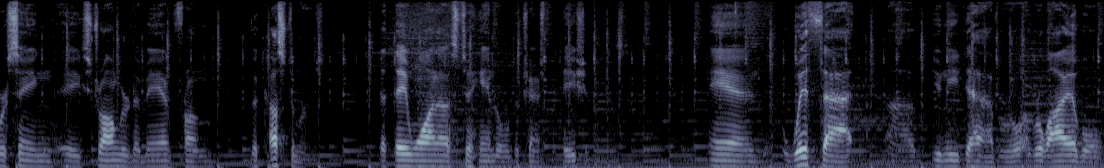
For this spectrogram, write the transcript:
we're seeing a stronger demand from the customers that they want us to handle the transportation. And with that, uh, you need to have a reliable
